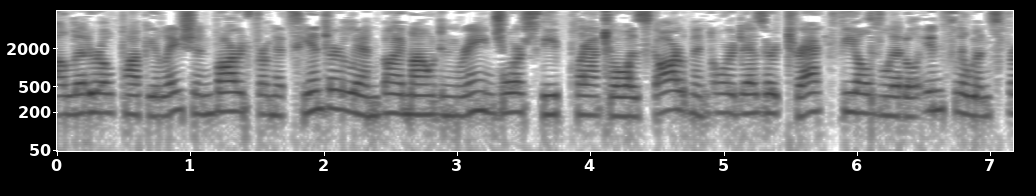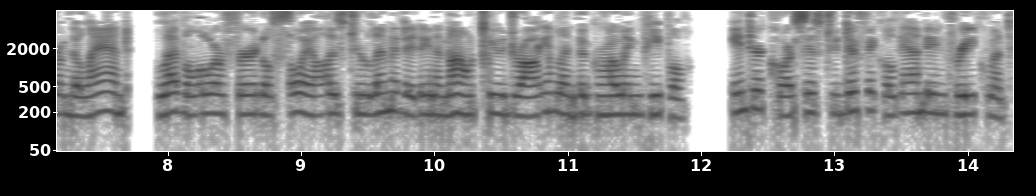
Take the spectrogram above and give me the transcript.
A literal population barred from its hinterland by mountain range or steep plateau escarpment or desert tract feels little influence from the land. Level or fertile soil is too limited in amount to draw inland the growing people. Intercourse is too difficult and infrequent.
